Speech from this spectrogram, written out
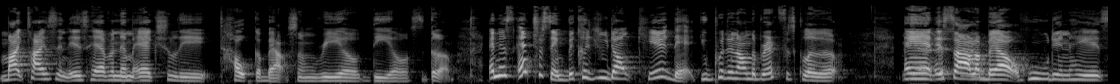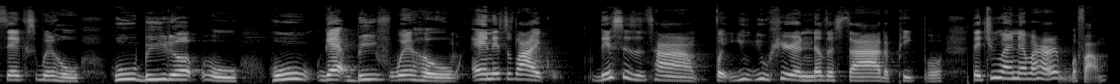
Mike Tyson is having them actually talk about some real deal stuff. And it's interesting because you don't care that. You put it on the Breakfast Club and yeah, it's all true. about who didn't had sex with who, who beat up who, who got beef with who. And it's like this is a time for you you hear another side of people that you ain't never heard before.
